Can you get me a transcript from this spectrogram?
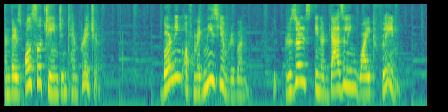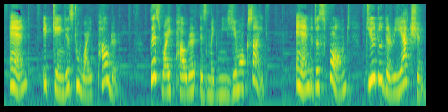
and there is also change in temperature. Burning of magnesium ribbon results in a dazzling white flame and it changes to white powder. This white powder is magnesium oxide and it is formed due to the reaction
